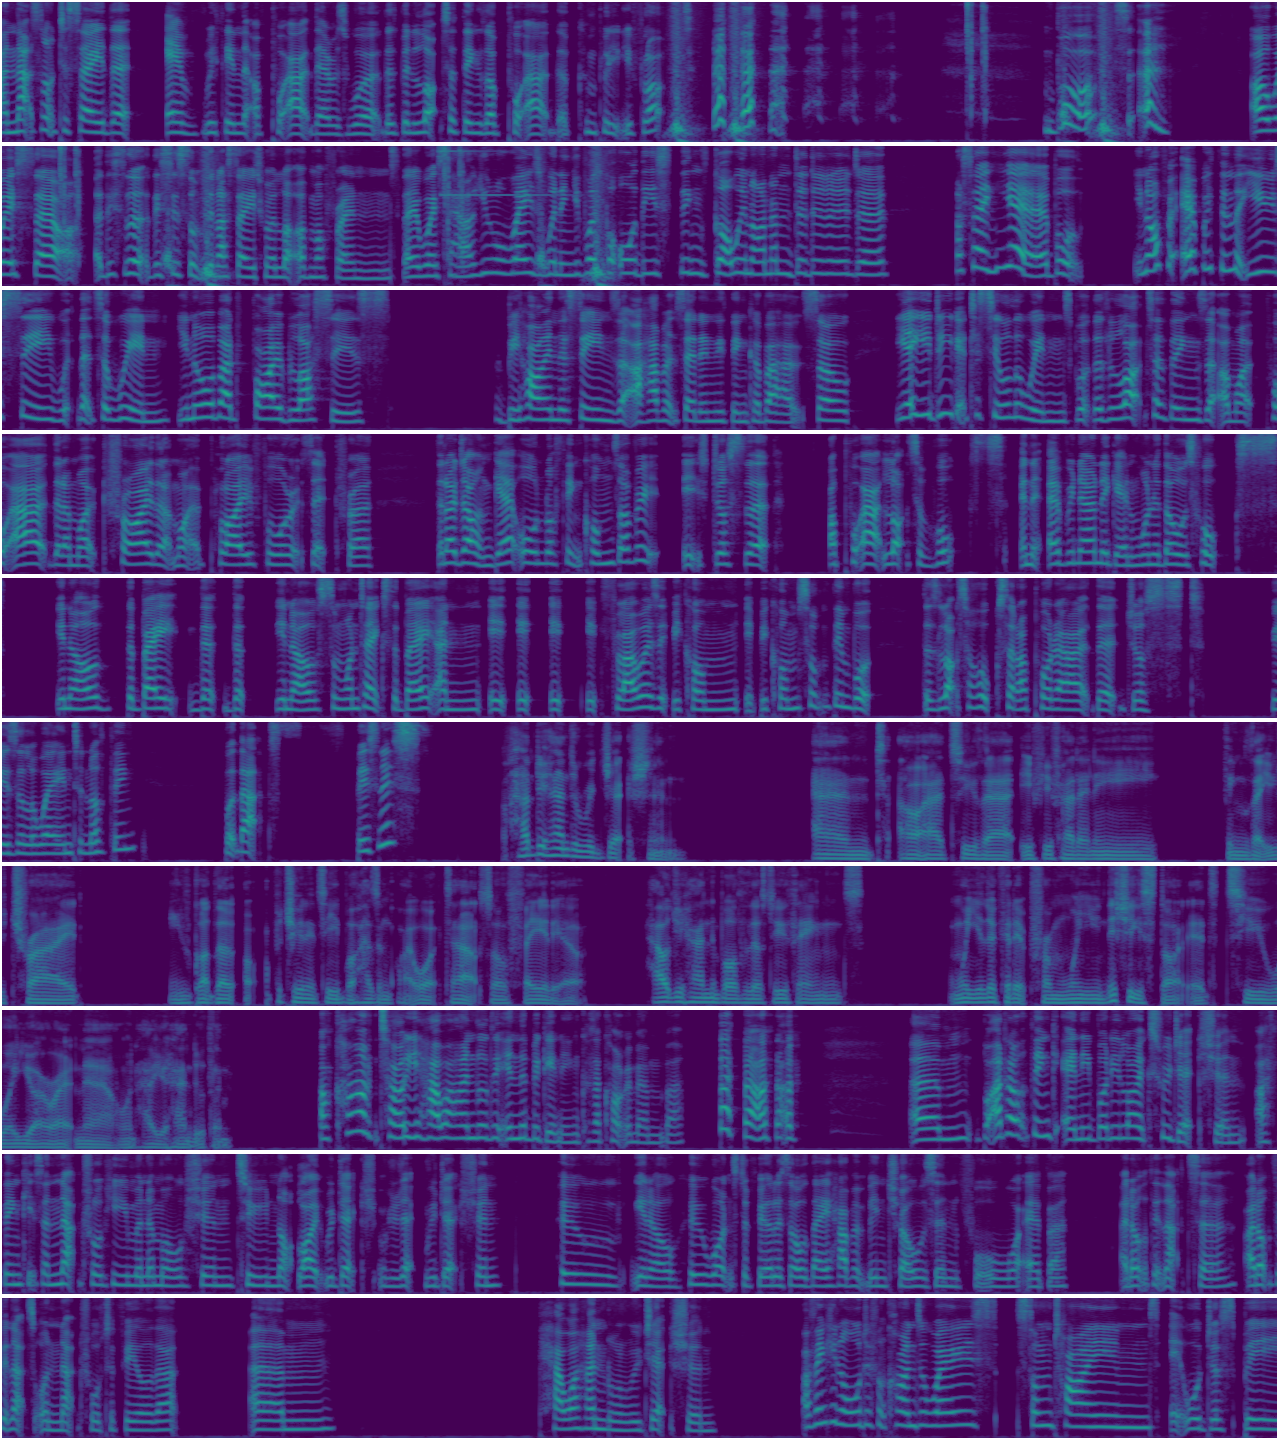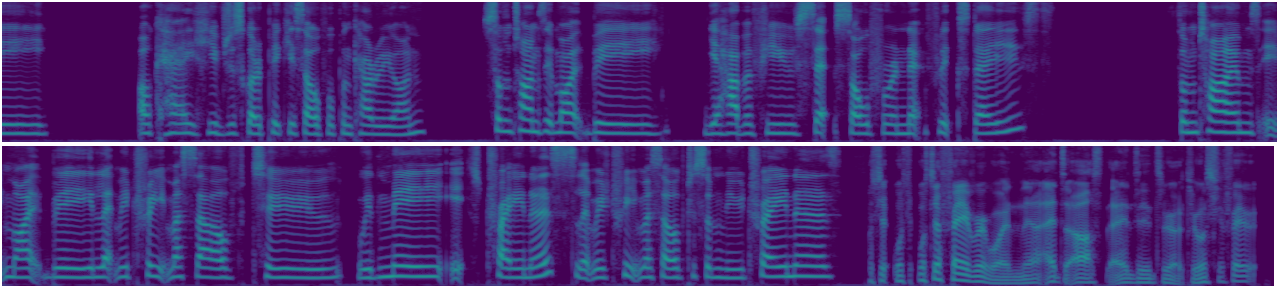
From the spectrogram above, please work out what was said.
and that's not to say that everything that I've put out there has worked. There's been lots of things I've put out that have completely flopped. but I always say uh, this is this is something I say to a lot of my friends. They always say, "Oh, you're always winning. You've always got all these things going on." And da da da da. I say, "Yeah, but you know, for everything that you see that's a win, you know, had five losses behind the scenes that I haven't said anything about. So." Yeah, you do get to see all the wins, but there's lots of things that I might put out, that I might try, that I might apply for, etc., that I don't get or nothing comes of it. It's just that I put out lots of hooks, and every now and again, one of those hooks, you know, the bait that that you know, someone takes the bait and it it it, it flowers, it become it becomes something. But there's lots of hooks that I put out that just fizzle away into nothing. But that's business. How do you handle rejection? And I'll add to that if you've had any things that you've tried, you've got the opportunity but hasn't quite worked out, so failure. How do you handle both of those two things when you look at it from when you initially started to where you are right now and how you handle them? I can't tell you how I handled it in the beginning because I can't remember. um, but I don't think anybody likes rejection. I think it's a natural human emotion to not like rejection. rejection who you know who wants to feel as though they haven't been chosen for whatever. I don't think that's a i don't think that's unnatural to feel that. Um how i handle rejection. I think in all different kinds of ways sometimes it will just be okay you've just got to pick yourself up and carry on. Sometimes it might be you have a few set soul for and netflix days Sometimes it might be let me treat myself to, with me, it's trainers. Let me treat myself to some new trainers. What's your, what's your favorite one? I had to ask that to interrupt you. What's your favorite?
